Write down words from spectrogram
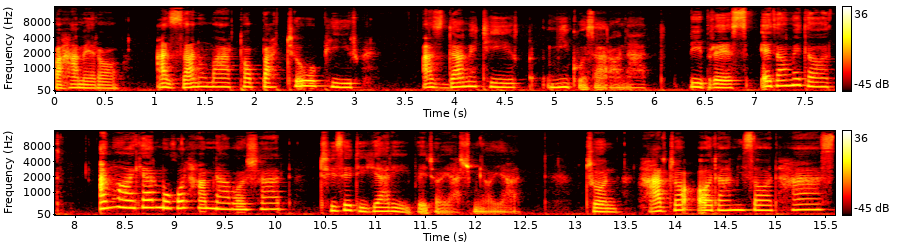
و همه را از زن و مرد تا بچه و پیر از دم تیغ می گذراند. بیبرس ادامه داد اما اگر مغول هم نباشد چیز دیگری به جایش می آید چون هر جا آدمی زاد هست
